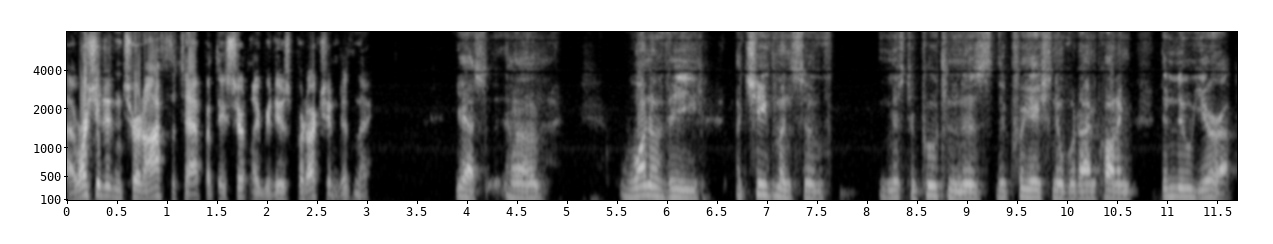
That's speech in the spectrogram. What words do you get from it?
uh, Russia didn't turn off the tap, but they certainly reduced production, didn't they? Yes. Uh, one of the achievements of Mr. Putin is the creation of what I'm calling the new Europe.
